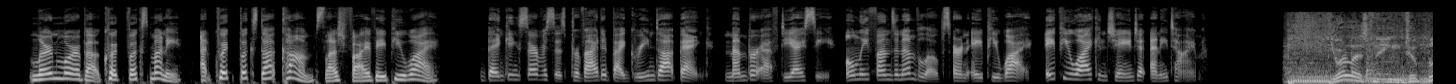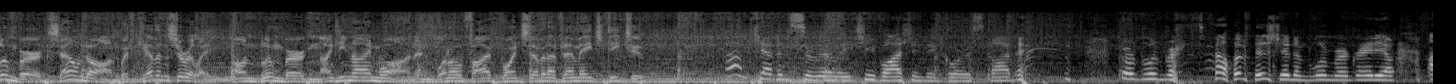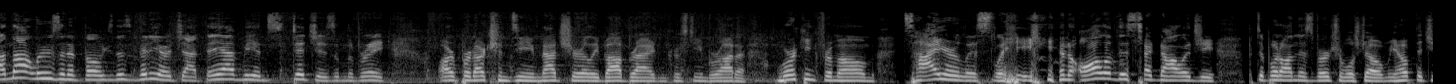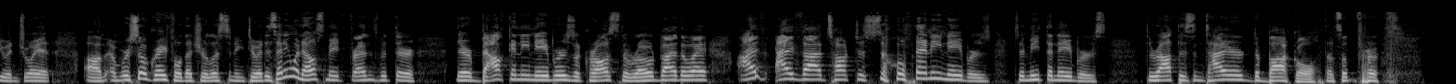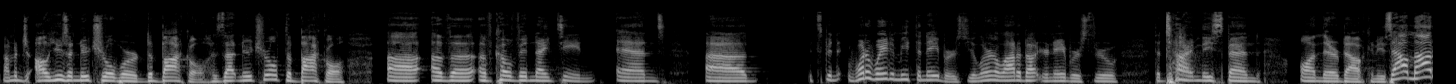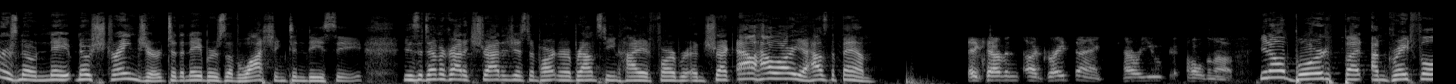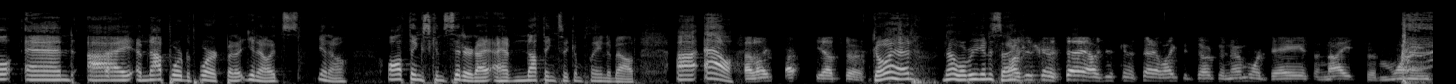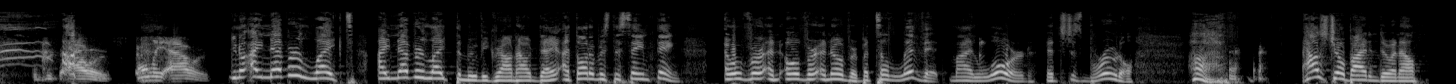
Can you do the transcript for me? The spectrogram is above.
Learn more about QuickBooks Money at quickbooks.com slash 5APY. Banking services provided by Green Dot Bank, member FDIC. Only funds and envelopes earn APY. APY can change at any time. You're listening to Bloomberg Sound On with Kevin Cirilli on Bloomberg 99.1 and 105.7 FM HD2. I'm Kevin Cirilli, Chief Washington Correspondent for Bloomberg Television and Bloomberg Radio. I'm not losing it, folks. This video chat, they have me in stitches in the break. Our production team, Matt Shirley, Bob Bragg, and Christine Barata, working from home tirelessly and all of this technology to put on this virtual show. And we hope that you enjoy it. Um, and we're so grateful that you're listening to it. Has anyone else made friends with their their balcony neighbors across the road. By the way, I've I've uh, talked to so many neighbors to meet the neighbors throughout this entire debacle. That's what for I'm a, I'll use a neutral word debacle. Is that neutral? Debacle uh, of uh, of COVID nineteen, and uh, it's been what a way to meet the neighbors. You learn a lot about your neighbors through the time they spend on their balconies. Al Mottur's no na- no stranger to the neighbors of Washington D.C. He's a Democratic strategist and partner of Brownstein, Hyatt, Farber, and Schreck. Al, how are you? How's the fam? Hey, Kevin. Uh, great, thanks. How are you holding up? You know, I'm bored, but I'm grateful, and I am not bored with work. But you know, it's you know, all things considered, I, I have nothing to complain about. Uh, Al, I like. Uh, yes, sir. Go ahead. No, what were you going to say? I was just going to say. I was just going to say. I like the joke. There are no more days or nights or mornings. It's just hours. Only hours. You know, I never liked. I never liked the movie Groundhog Day. I thought it was the same thing, over and over and over. But to live it, my lord, it's just brutal. How's Joe Biden doing, Al?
